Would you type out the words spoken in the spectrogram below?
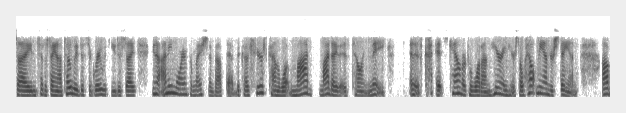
say, instead of saying, I totally disagree with you, to say, you know, I need more information about that because here's kind of what my, my data is telling me. And it's, it's counter to what I'm hearing here. So help me understand. I've,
